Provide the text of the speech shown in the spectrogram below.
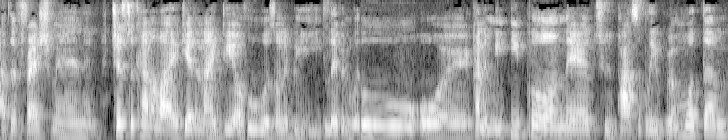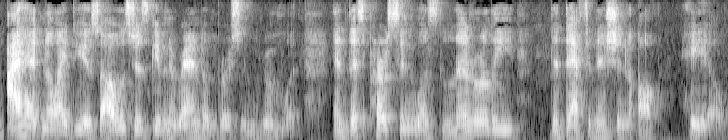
other freshmen and just to kind of like get an idea of who was going to be living with who or kind of meet people on there to possibly room with them. I had no idea. So I was just given a random person to room with. And this person was literally the definition of hell.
